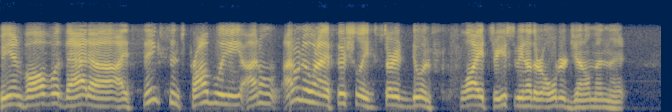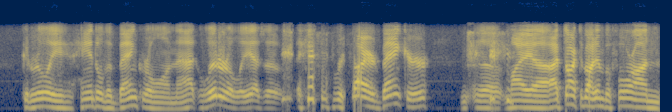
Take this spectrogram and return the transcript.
be involved with that. Uh, I think since probably I don't I don't know when I officially started doing flights. There used to be another older gentleman that could really handle the bankroll on that. Literally, as a retired banker, uh, my uh, I've talked about him before on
